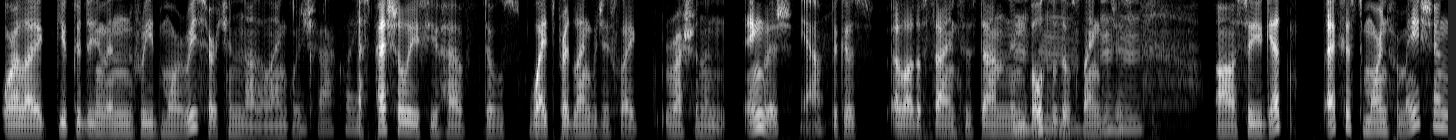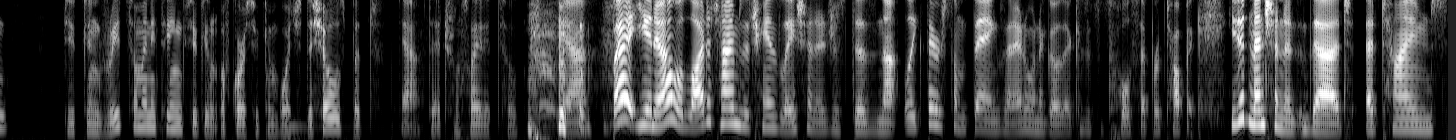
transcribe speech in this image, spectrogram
or like you could even read more research in another language. exactly. Especially if you have those widespread languages like Russian and English, Yeah. because a lot of science is done in both of those Mhm, languages. mhm. Uh, so you get access to more information. You can read so many things. You can, of course, you can watch the shows, but Yeah. they're translated. So yeah. But you know, a lot of times the translation it just does not like there's some things and I don't want to go there because it's its whole separate topic. You did mention that at times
